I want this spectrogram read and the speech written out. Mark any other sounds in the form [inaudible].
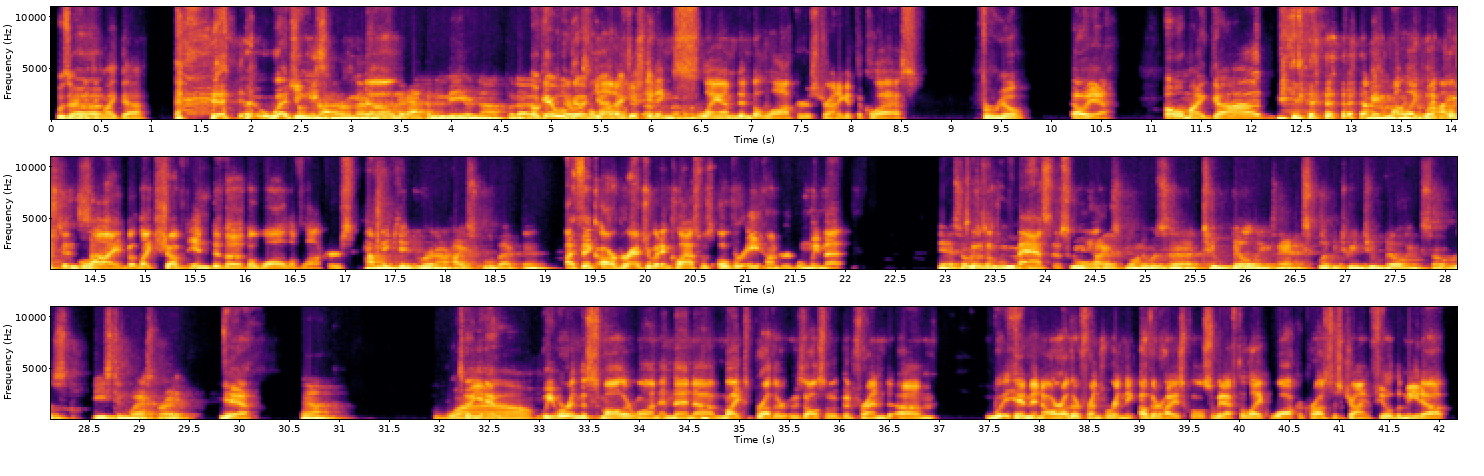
Was there anything Uh, like that? [laughs] Wedgies. I'm trying to remember no. if it happened to me or not, but I, Okay, well, there good, was a yeah, lot of just getting slammed into lockers trying to get the class. For real? Oh yeah. Oh my god! [laughs] I mean, we not like like pushed school- inside, but like shoved into the the wall of lockers. How many kids were in our high school back then? I think our graduating class was over 800 when we met. Yeah, so, So it was a massive school. high school, and it was uh, two buildings. They had to split between two buildings, so it was east and west, right? Yeah. Yeah. Wow. So yeah, we were in the smaller one, and then uh, Mike's brother, who's also a good friend, um, him and our other friends were in the other high school, so we'd have to like walk across this giant field to meet up.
